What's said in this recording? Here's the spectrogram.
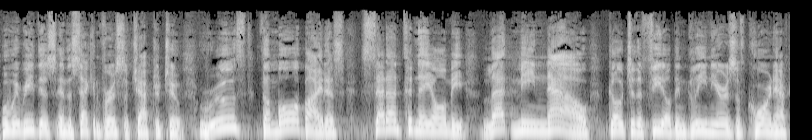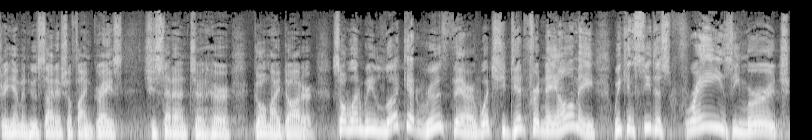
when we read this in the second verse of chapter two. Ruth the Moabitess said unto Naomi, let me now go to the field and glean ears of corn after him in whose sight I shall find grace. She said unto her, go my daughter. So when we look at Ruth there, what she did for Naomi, we can see this phrase emerge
